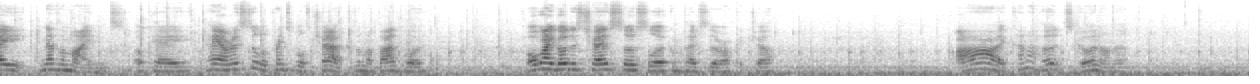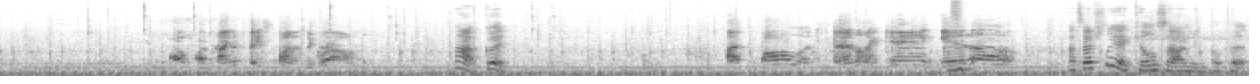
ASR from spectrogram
I. Never mind, okay? Hey, I'm gonna steal the principal's chair because I'm a bad boy. Oh my god, this chair is so slow compared to the rocket chair. Ah, it kind of hurts going on it. Oh, I've kind of face planted the ground. Ah, good. I've fallen and I can't get up. That's actually a kill sound in Puppet.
